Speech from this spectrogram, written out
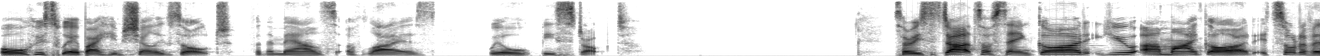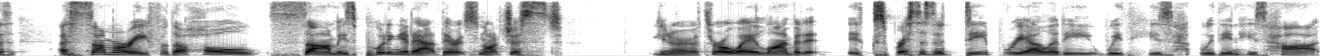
All who swear by him shall exult, for the mouths of liars will be stopped. So he starts off saying, God, you are my God. It's sort of a, a summary for the whole psalm. He's putting it out there. It's not just, you know, a throwaway line, but it expresses a deep reality with his, within his heart.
